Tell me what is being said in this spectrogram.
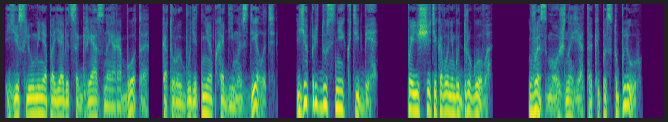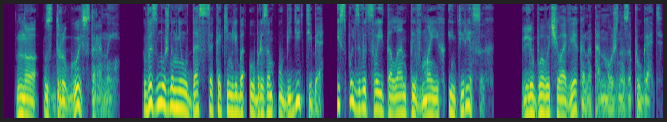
Если у меня появится грязная работа, которую будет необходимо сделать, я приду с ней к тебе. Поищите кого-нибудь другого. Возможно, я так и поступлю. Но, с другой стороны, возможно, мне удастся каким-либо образом убедить тебя использовать свои таланты в моих интересах. Любого человека, Натан, можно запугать.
